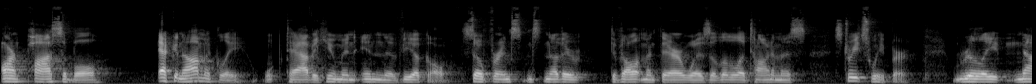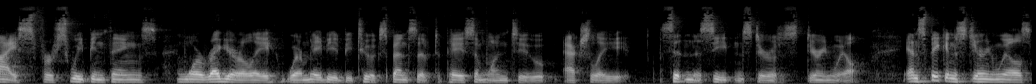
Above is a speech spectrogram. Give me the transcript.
aren't possible economically to have a human in the vehicle. So, for instance, another development there was a little autonomous street sweeper. Really nice for sweeping things more regularly, where maybe it'd be too expensive to pay someone to actually sit in the seat and steer a steering wheel. And speaking of steering wheels,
